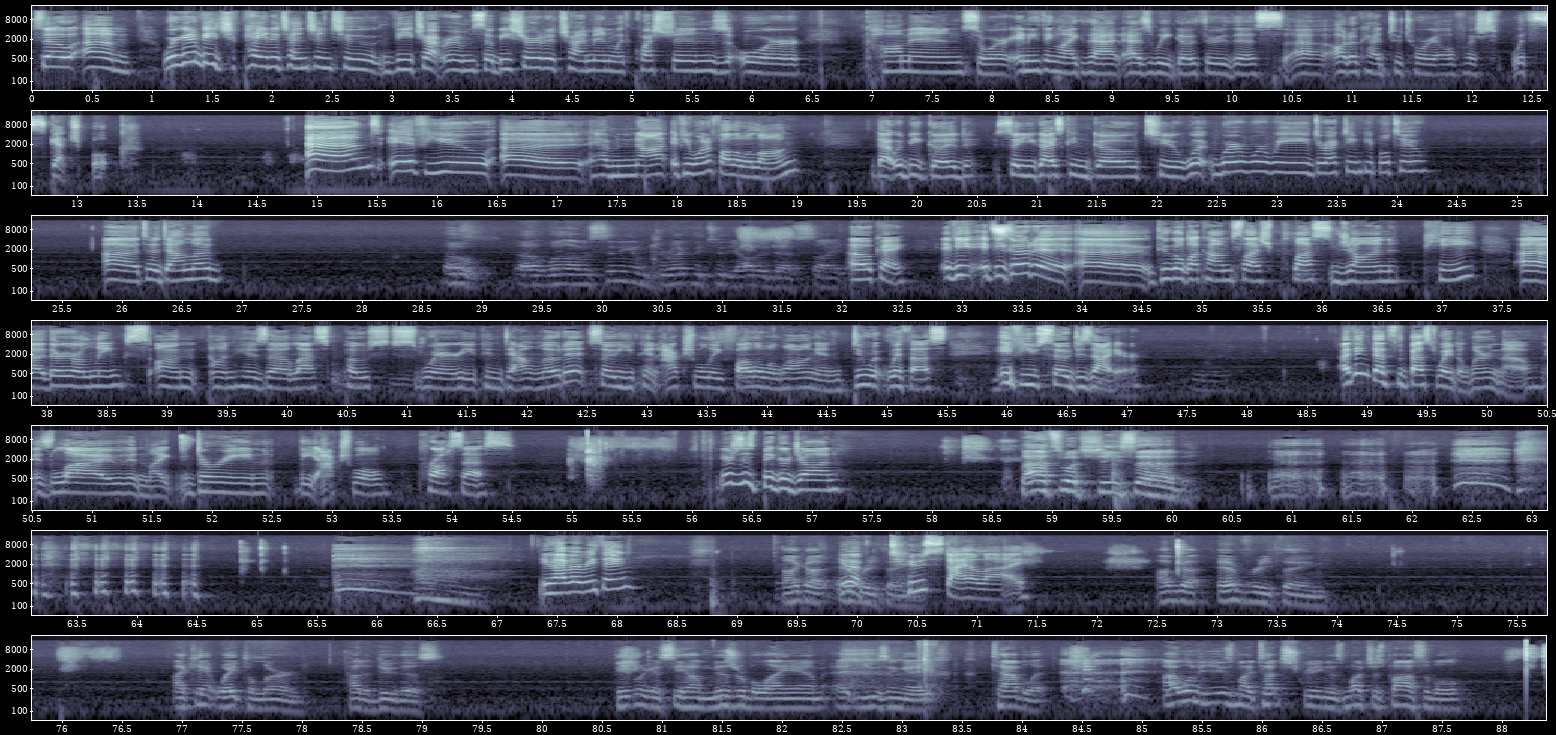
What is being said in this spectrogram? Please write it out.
So um, we're going to be paying attention to the chat room. So be sure to chime in with questions or comments or anything like that as we go through this uh, AutoCAD tutorial with, with Sketchbook. And if you uh, have not, if you want to follow along, that would be good. So you guys can go to wh- where were we directing people to? Uh, to download. Oh, uh, well, I was sending them directly to the Autodesk site. Oh, okay. If you if you go to uh, google.com slash plus John P, uh, there are links on on his uh, last posts where you can download it, so you can actually follow along and do it with us if you so desire. I think that's the best way to learn, though, is live and like during the actual process. Yours is bigger, John. That's what she said. You have everything. I got You everything. have two styli. I've got everything. I can't wait to learn how to do this. People are going to see how miserable I am at using a tablet. I want to use my touchscreen as much as possible,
